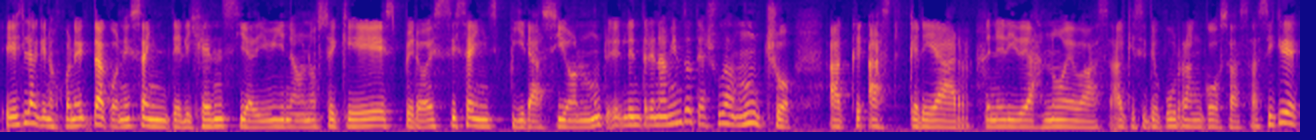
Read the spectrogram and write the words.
es la que nos conecta con esa inteligencia divina o no sé qué es, pero es esa inspiración. El entrenamiento te ayuda mucho a, crear, tener ideas nuevas, a que se te ocurran cosas. Así que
